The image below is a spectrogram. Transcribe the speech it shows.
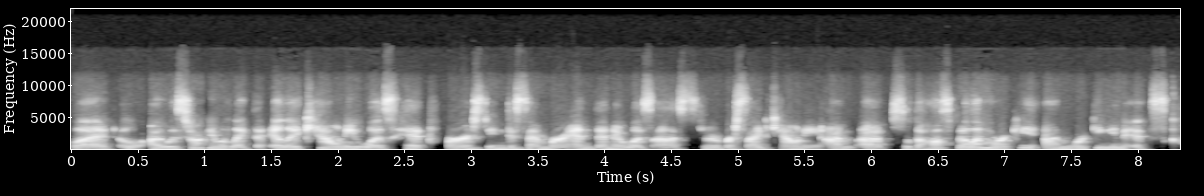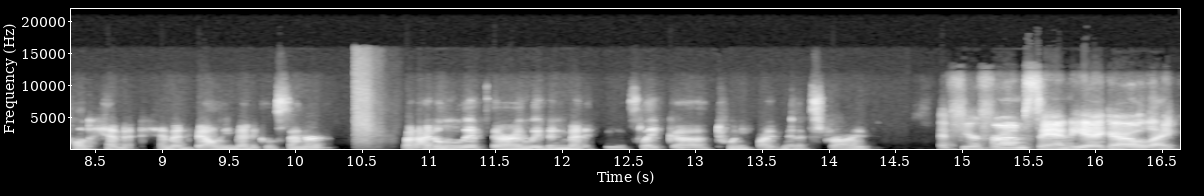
but oh, I was talking about like the LA County was hit first in December, and then it was us, Riverside County. I'm uh, so the hospital I'm working I'm working in it's called Hemet Hemet Valley Medical Center, but I don't live there. I live in Menifee. It's like a 25 minutes drive. If you're from San Diego, like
